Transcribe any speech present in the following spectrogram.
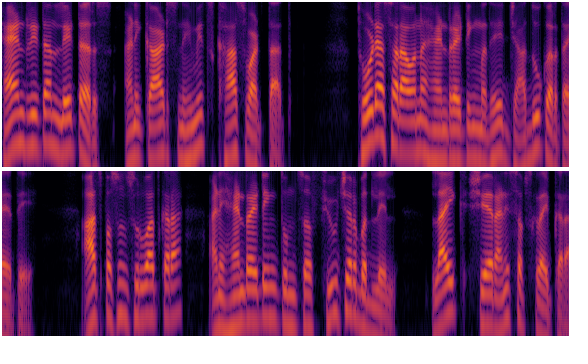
हँड रिटन लेटर्स आणि कार्ड्स नेहमीच खास वाटतात. थोड्या सरावानं हँडरायटिंगमध्ये जादू करता येते. आजपासून सुरुवात करा आणि हँडरायटिंग तुमचं फ्युचर बदलेल. लाईक शेअर आणि सबस्क्राईब करा.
